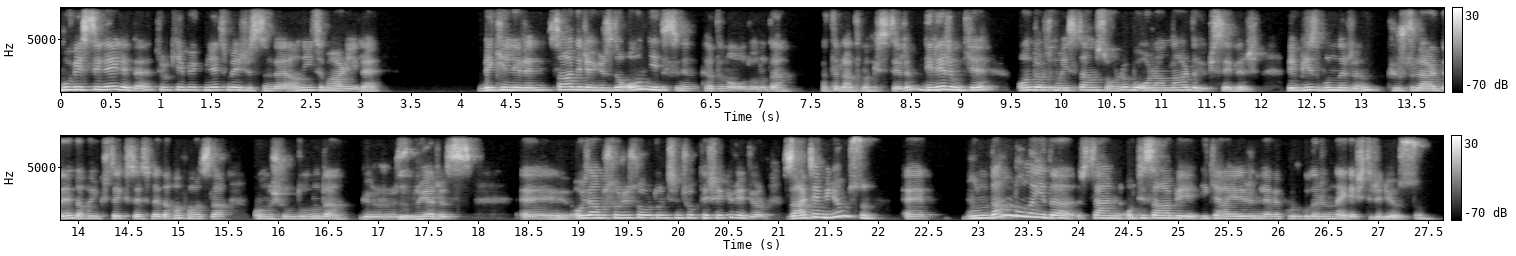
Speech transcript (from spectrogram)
Bu vesileyle de Türkiye Büyük Millet Meclisi'nde an itibariyle vekillerin sadece yüzde 17'sinin kadın olduğunu da hatırlatmak isterim. Dilerim ki 14 Mayıs'tan sonra bu oranlar da yükselir ve biz bunların kürsülerde daha yüksek sesle daha fazla konuşulduğunu da görürüz, duyarız. Ee, o yüzden bu soruyu sorduğun için çok teşekkür ediyorum. Zaten biliyor musun e, bundan dolayı da sen Otis abi hikayelerinle ve kurgularınla eleştiriliyorsun.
